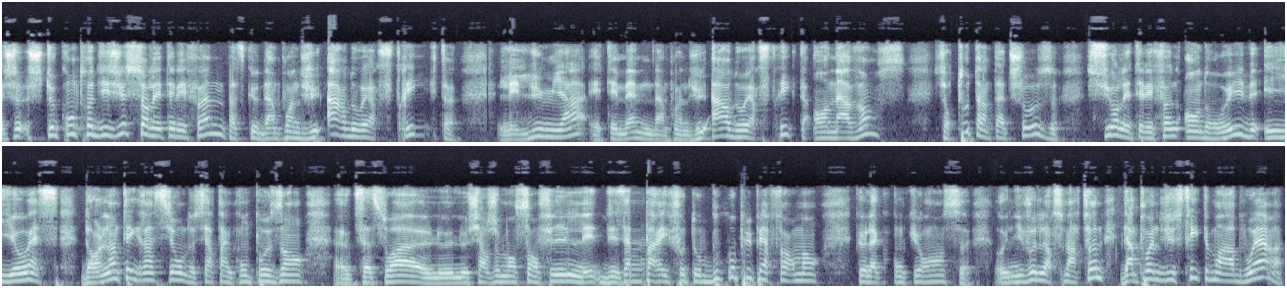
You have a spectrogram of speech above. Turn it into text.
Je, te contredis juste sur les téléphones parce que d'un point de vue hardware strict, les Lumia étaient même d'un point de vue hardware strict en avance sur tout un tas de choses sur les téléphones Android et iOS. Dans l'intégration de certains composants, euh, que ce soit euh, le, chargement sans fil, des appareils photo beaucoup plus performants que la concurrence au niveau de leurs smartphones, d'un point de vue strictement hardware,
